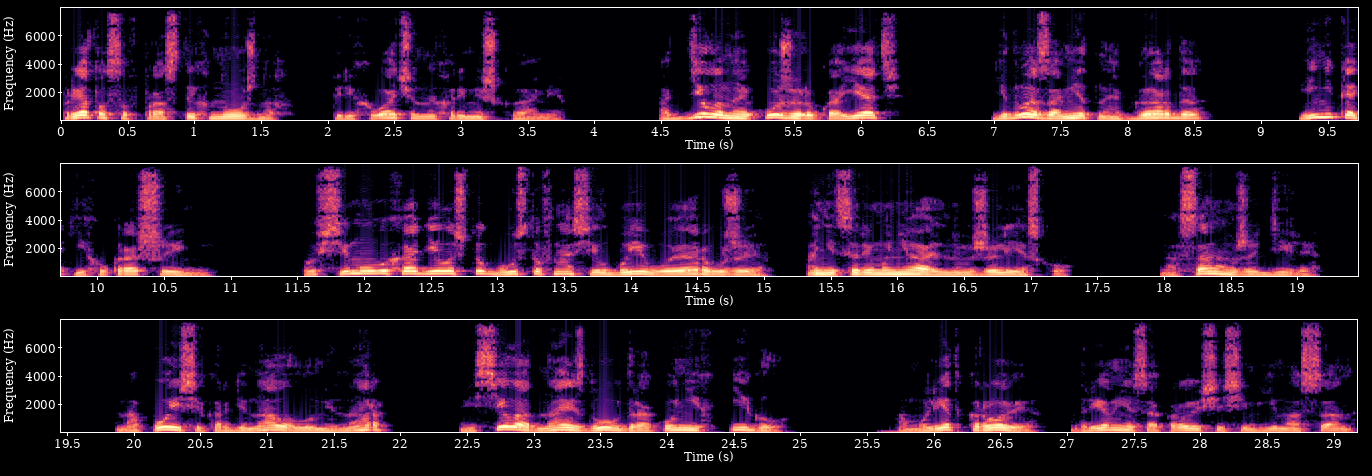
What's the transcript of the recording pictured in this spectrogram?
прятался в простых ножнах, перехваченных ремешками. Отделанная кожей рукоять, едва заметная гарда и никаких украшений. По всему выходило, что Густав носил боевое оружие, а не церемониальную железку. На самом же деле на поясе кардинала Луминар висела одна из двух драконьих игл. Амулет крови, древнее сокровище семьи Масан.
